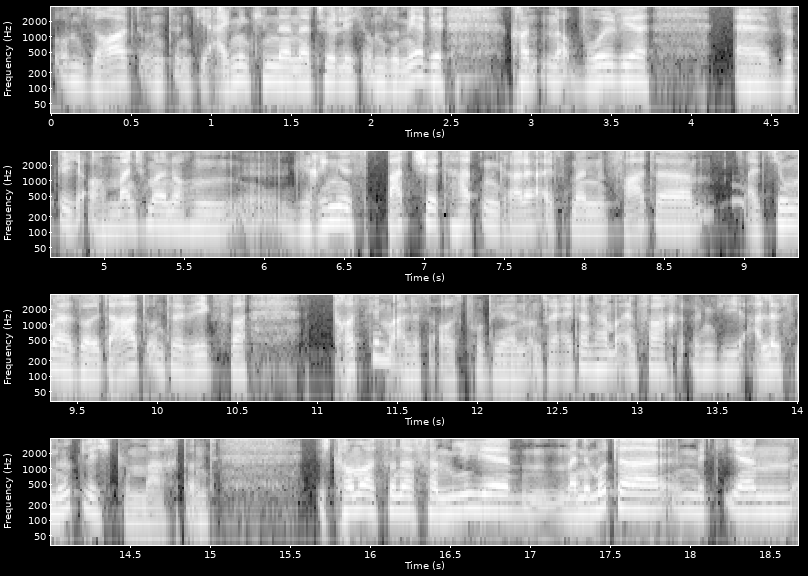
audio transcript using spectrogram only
umsorgt und, und die eigenen Kinder natürlich umso mehr. Wir konnten, obwohl wir äh, wirklich auch manchmal noch ein äh, geringes Budget hatten, gerade als mein Vater als junger Soldat unterwegs war, trotzdem alles ausprobieren. Unsere Eltern haben einfach irgendwie alles möglich gemacht. Und ich komme aus so einer Familie, meine Mutter mit ihren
